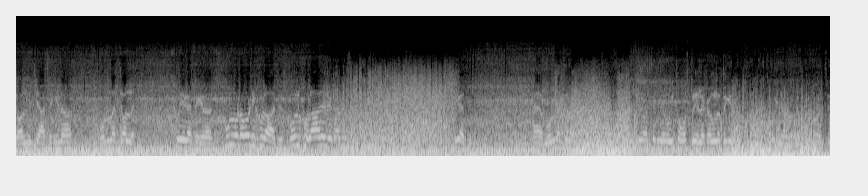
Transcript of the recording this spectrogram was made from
জল নিচে আছে কিনা। বন্যার জল শুয়ে গেছে কিনা। স্কুল মোটামুটি খোলা আছে। স্কুল খোলা আছে রেকর্ডে ঠিক আছে? হ্যাঁ বন্যার জল দেখতে পাচ্ছেন যে ওই সমস্ত এলাকাগুলোতে কিন্তু বন্যা। ওই জায়গাটাতে বন্যা হয়েছে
